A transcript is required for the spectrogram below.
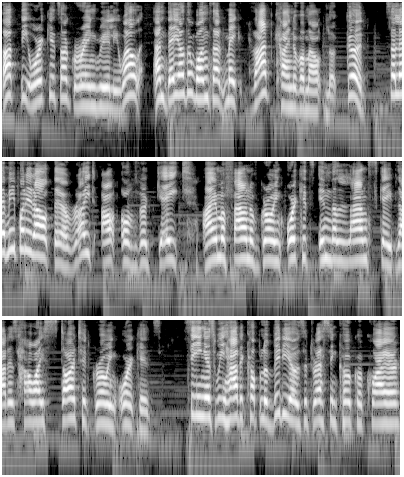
but the orchids are growing really well and they are the ones that make that kind of a mount look good. So let me put it out there right out of the gate. I am a fan of growing orchids in the landscape. That is how I started growing orchids seeing as we had a couple of videos addressing coco coir.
